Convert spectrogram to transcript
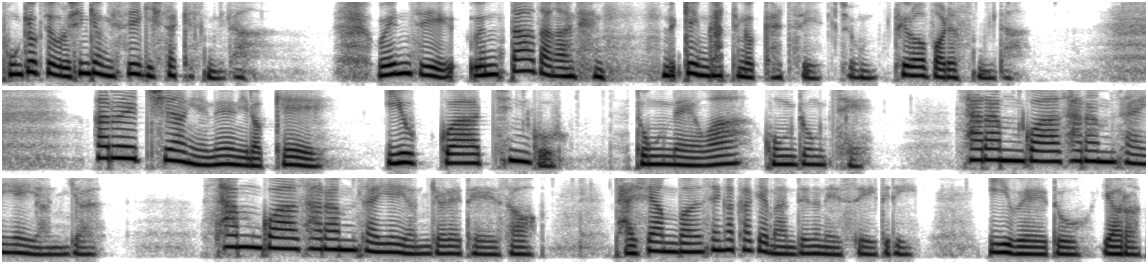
본격적으로 신경이 쓰이기 시작했습니다. 왠지 은따 당하는 느낌 같은 것까지 좀 들어버렸습니다. 하루의 취향에는 이렇게 이웃과 친구, 동네와 공동체, 사람과 사람 사이의 연결, 삶과 사람 사이의 연결에 대해서 다시 한번 생각하게 만드는 에세이들이 이 외에도 여럿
